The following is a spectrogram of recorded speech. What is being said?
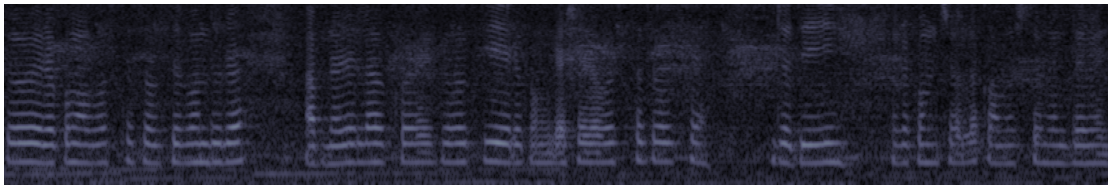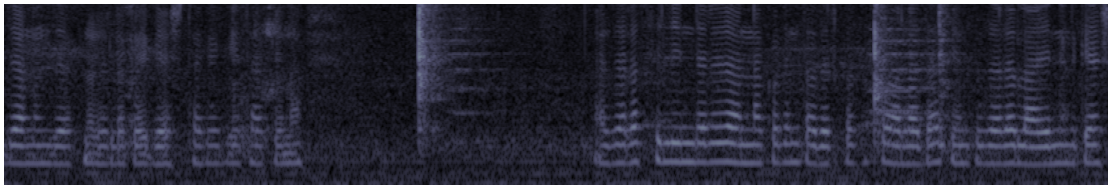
তো এরকম অবস্থা চলছে বন্ধুরা। আপনার এলাকায় কি এরকম গ্যাসের অবস্থা চলছে? যদি এরকম চলে কমার্সের মাধ্যমে জানান যে আপনার এলাকায় গ্যাস থাকে কি থাকে না। আর যারা সিলিন্ডারে রান্না করেন, তাদের কথা তো আলাদা। কিন্তু যারা লাইনের গ্যাস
